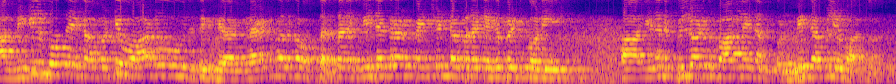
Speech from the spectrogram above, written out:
ఆ మిగిలిపోతాయి కాబట్టి వాడు గ్రాడ్యువల్గా వస్తారు. సరే మీ దగ్గర పెన్షన్ డబ్బులు అని ఎగపెట్టుకొని ఏదైనా పిల్లోడికి బాగలేదు అనుకోండి మీ డబ్బులు ఇవ్వాల్సి వస్తుంది.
